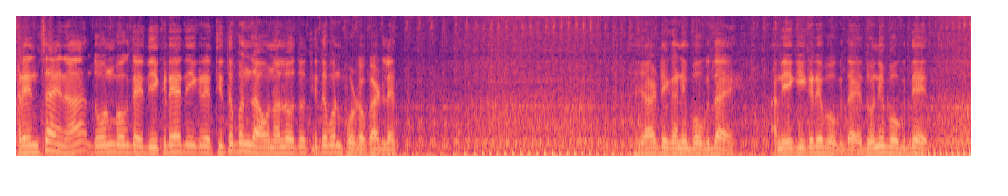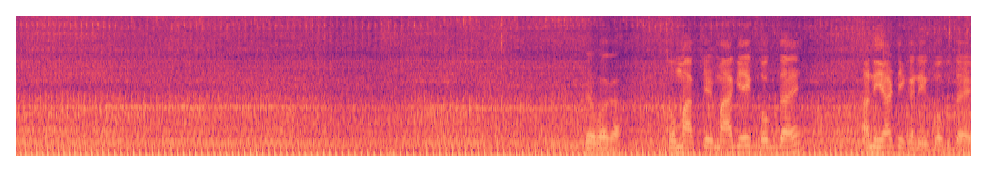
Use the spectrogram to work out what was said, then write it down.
ट्रेनचा आहे ना दोन बोगदा आहेत. इकडे आणि इकडे. तिथं पण जाऊन आलो होतो तिथं पण फोटो काढलेत. या ठिकाणी बोगदा आहे. आणि एक इकडे बोगदा आहे. दोन्ही बोगदे आहेत. बघा तो मागचे मागे एक बोगदा आहे आणि या ठिकाणी एक बोगदा आहे.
